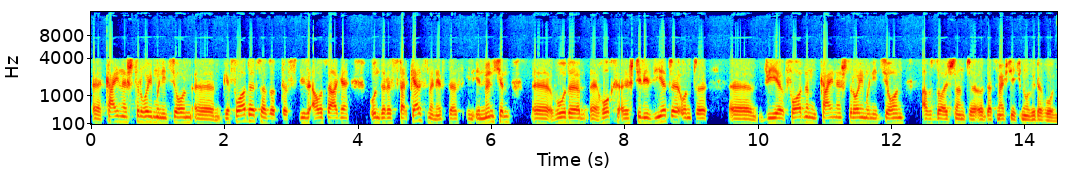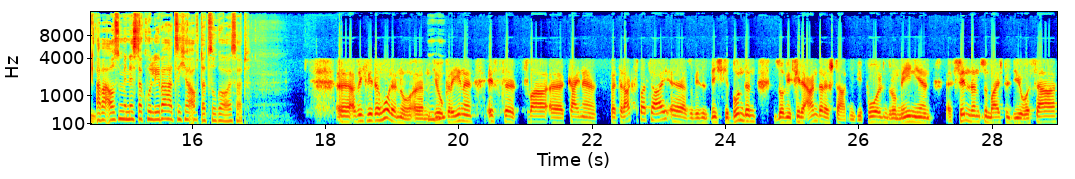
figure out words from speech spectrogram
äh, keine Streumunition äh, gefordert. Also dass diese Aussage unseres Verkehrsministers in, in München äh, wurde äh, hoch äh, stilisiert und wir fordern keine Streumunition aus Deutschland. das möchte ich nur wiederholen. Aber Außenminister Kuleba hat sich ja auch dazu geäußert. Also ich wiederhole nur, ähm, mhm. die Ukraine ist zwar keine Vertragspartei, also wir sind nicht gebunden, so wie viele andere Staaten wie Polen, Rumänien, Finnland zum Beispiel, die USA,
